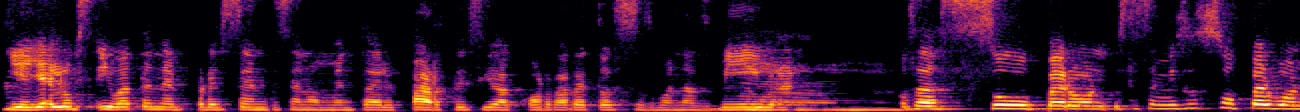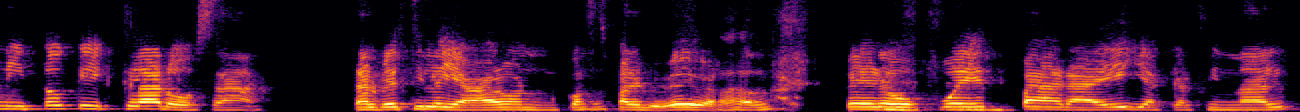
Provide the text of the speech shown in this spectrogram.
y ella los iba a tener presentes en el momento del parto y se iba a acordar de todas esas buenas vibras. Ah. O sea, súper, o sea, se me hizo súper bonito que, claro, o sea, tal vez sí le llevaron cosas para el bebé, ¿verdad? Pero fue para ella, que al final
